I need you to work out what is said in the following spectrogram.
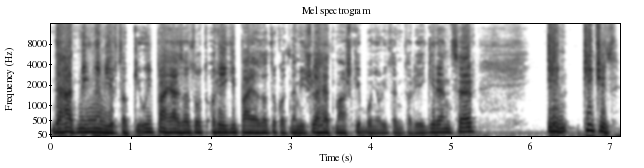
de hát még nem írtak ki új pályázatot, a régi pályázatokat nem is lehet másképp bonyolítani, mint a régi rendszer. Én kicsit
